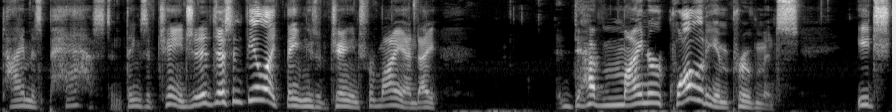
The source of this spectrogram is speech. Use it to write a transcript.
Time has passed and things have changed. And it doesn't feel like things have changed from my end. I have minor quality improvements. Each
